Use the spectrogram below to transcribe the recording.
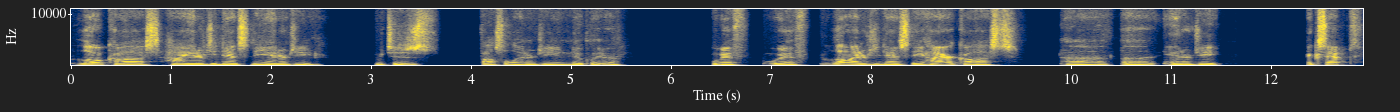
low cost, high energy density energy, which is fossil energy and nuclear, with with low energy density, higher costs uh, uh, energy, except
